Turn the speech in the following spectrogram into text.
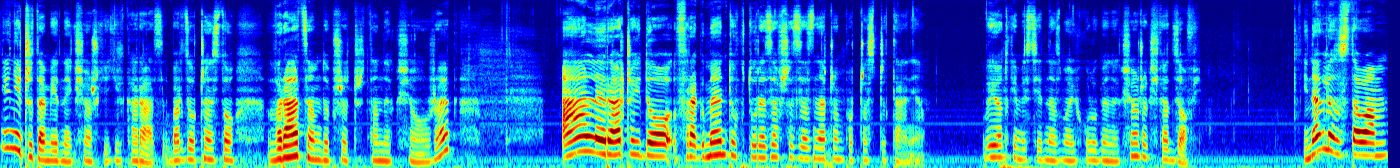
Ja nie czytam jednej książki kilka razy. Bardzo często wracam do przeczytanych książek, ale raczej do fragmentów, które zawsze zaznaczam podczas czytania. Wyjątkiem jest jedna z moich ulubionych książek, Świat Zofii. I nagle zostałam.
